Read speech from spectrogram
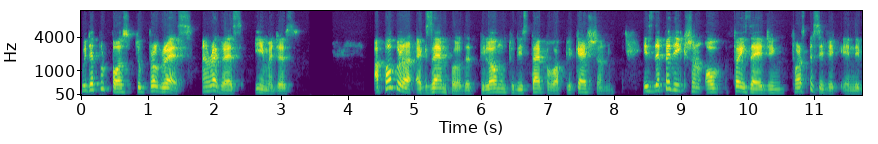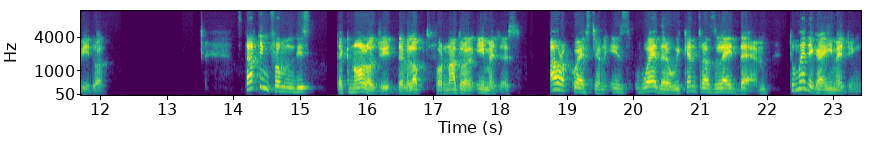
with the purpose to progress and regress images. A popular example that belongs to this type of application is the prediction of face aging for a specific individual. Starting from this technology developed for natural images, our question is whether we can translate them to medical imaging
